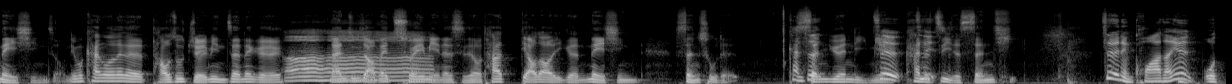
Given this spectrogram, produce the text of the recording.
内心中。你有没有看过那个《逃出绝命镇》那个啊，男主角被催眠的时候，他掉到一个内心深处的深渊里面，看着自己的身体。这有点夸张，因为我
